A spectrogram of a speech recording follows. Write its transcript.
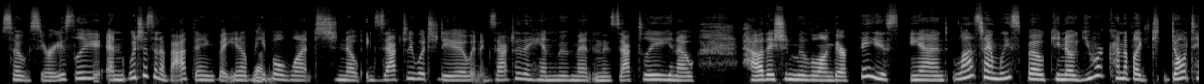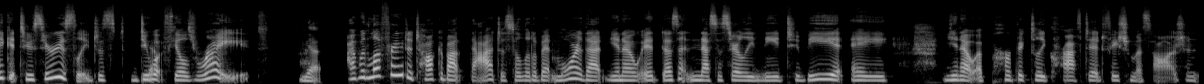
so seriously and which isn't a bad thing but you know Yeah. people want to know exactly what to do and exactly the hand movement and exactly you know how they should move along their face and last time we spoke you know you were kind of like don't take it too seriously just do Yeah. what feels right Yeah. i would love for you to talk about that just a little bit more that you know it doesn't necessarily need to be a you know a perfectly crafted facial massage and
